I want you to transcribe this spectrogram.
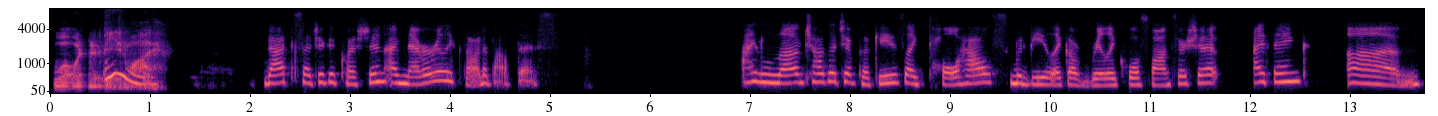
what would it be and why? That's such a good question. I've never really thought about this. I love chocolate chip cookies. Like Toll House would be like a really cool sponsorship, I think. Um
